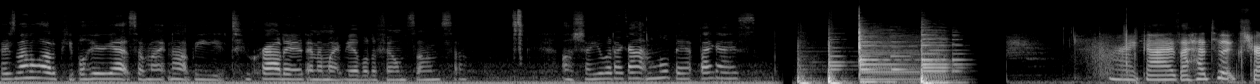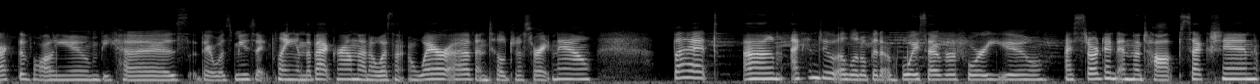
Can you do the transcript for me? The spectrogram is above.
There's not a lot of people here yet so it might not be too crowded and I might be able to film some so I'll show you what I got in a little bit. Bye, guys. Alright guys, I had to extract the volume because there was music playing in the background that I wasn't aware of until just right now. But um, I can do a little bit of voiceover for you. I started in the top section.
